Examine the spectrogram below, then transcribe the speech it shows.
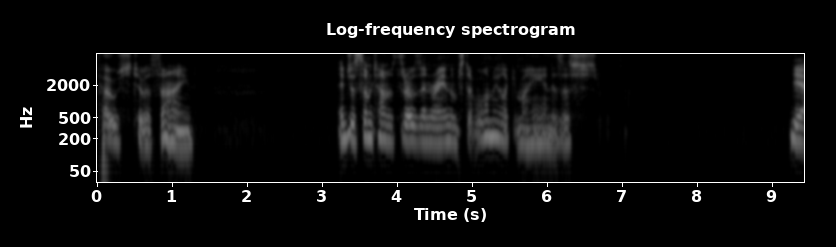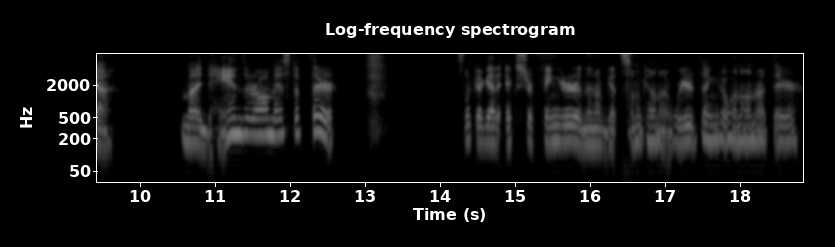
posts to a sign. It just sometimes throws in random stuff. Well, let me look at my hand. Is this. Yeah. My hands are all messed up there. It's like I got an extra finger and then I've got some kind of weird thing going on right there.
